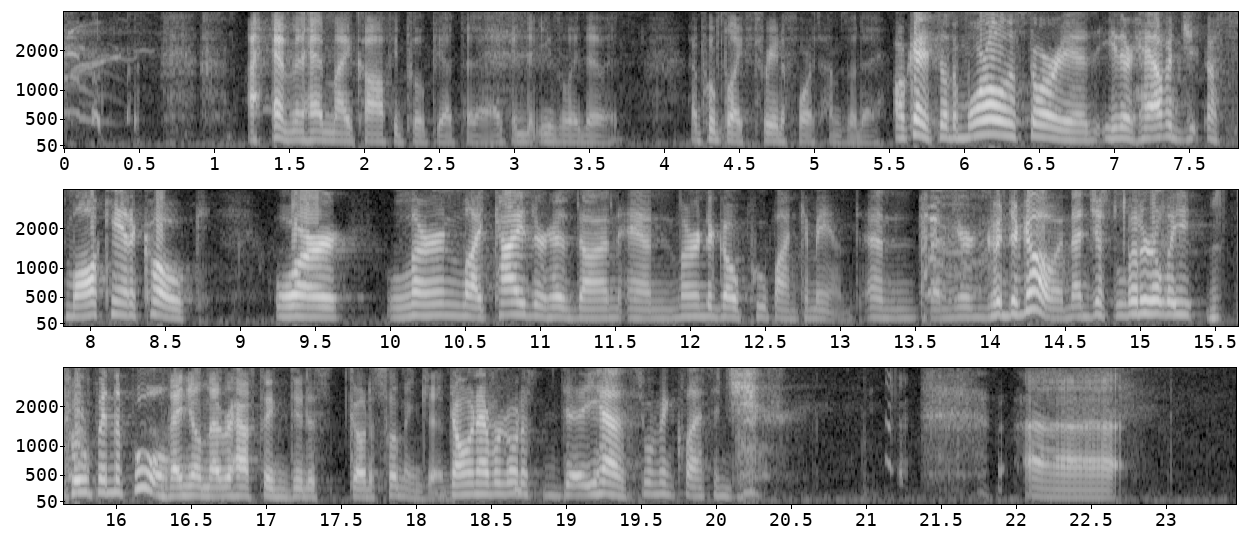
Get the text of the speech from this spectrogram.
I haven't had my coffee poop yet today. I could easily do it. I poop like three to four times a day. Okay, so the moral of the story is either have a small can of Coke or learn like Kaiser has done and learn to go poop on command. And then you're good to go. And then just literally poop in the pool. Then you'll never have to do this. Go to swimming gym. Don't ever go to, yeah, swimming class in gym. Uh,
